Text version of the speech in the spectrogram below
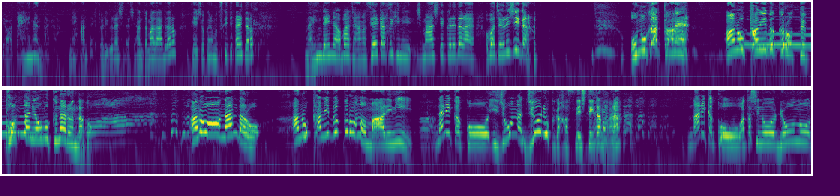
いや大変なんだから。ね、あんた一人暮らしだし、あんたまだあれだろ？定食にもついてないだろ？ないんだいいんだおばあちゃん、あの、生活費に回してくれたら、おばあちゃん嬉しいから。重かったねあの紙袋ってこんなに重くなるんだと。あの、なんだろう。あの紙袋の周りに、何かこう、異常な重力が発生していたのかな？何かこう、私の両の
